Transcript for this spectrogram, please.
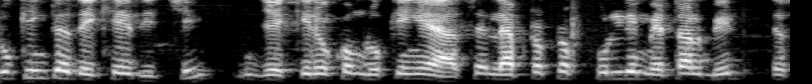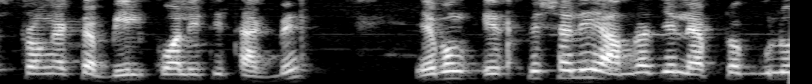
লুকিংটা দেখিয়ে দিচ্ছি যে কীরকম লুকিংয়ে আছে। ল্যাপটপটা ফুললি মেটাল বিল্ড স্ট্রং একটা বিল্ড কোয়ালিটি থাকবে। এবং স্পেশালি আমরা যে ল্যাপটপগুলো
